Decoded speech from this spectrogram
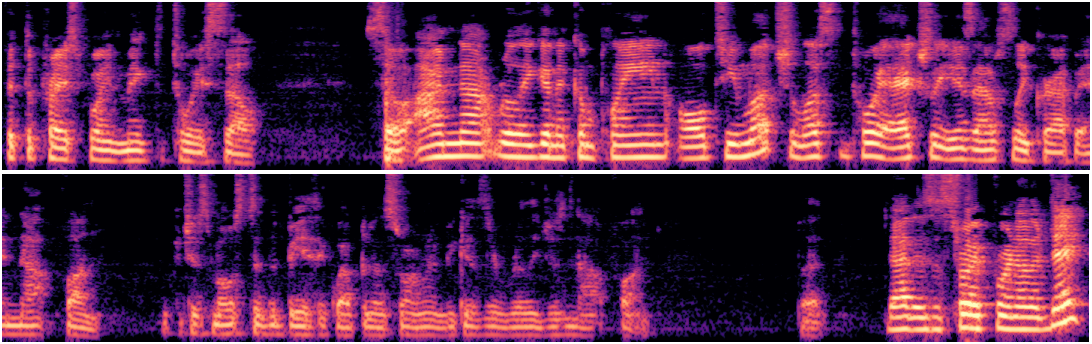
fit the price point and make the toy sell. So I'm not really going to complain all too much unless the toy actually is absolutely crap and not fun, which is most of the basic weapon assortment because they're really just not fun. But that is a story for another day.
